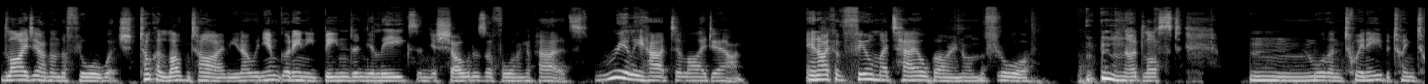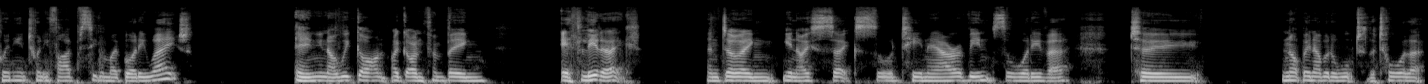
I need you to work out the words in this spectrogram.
lie down on the floor, which took a long time. You know, when you haven't got any bend in your legs and your shoulders are falling apart, it's really hard to lie down. And I could feel my tailbone on the floor. I'd lost mm, more than 20, between 20 and 25% of my body weight and you know we'd gone i'd gone from being athletic and doing you know six or ten hour events or whatever to not being able to walk to the toilet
